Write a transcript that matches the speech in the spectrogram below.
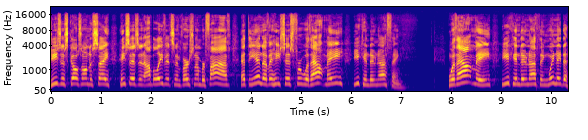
Jesus goes on to say, He says, and I believe it's in verse number five, at the end of it, He says, For without me, you can do nothing. Without me, you can do nothing. We need to,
